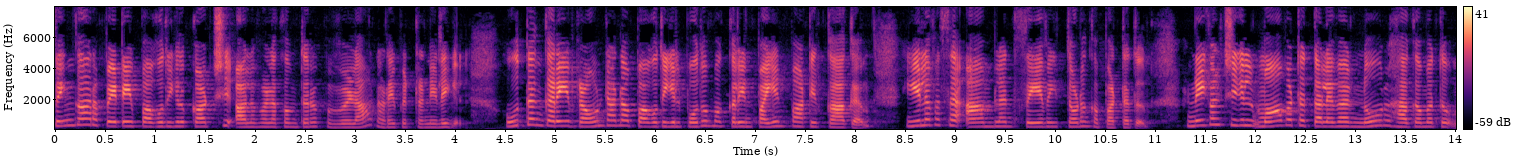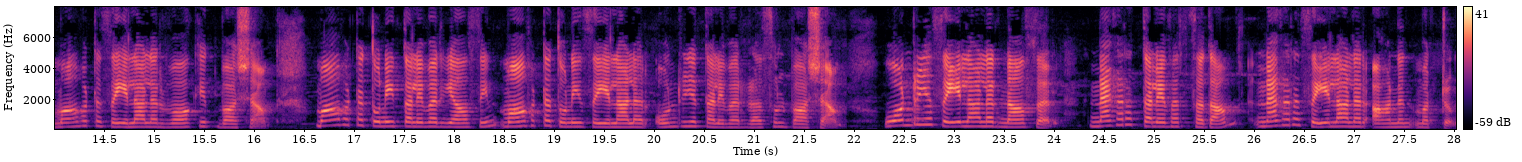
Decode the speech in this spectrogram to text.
சிங்காரப்பேட்டை பகுதியில் கட்சி அலுவலகம் திறப்பு விழா நடைபெற்ற நிலையில் ஊத்தங்கரை ரவுண்டானா பகுதியில் பொதுமக்களின் பயன்பாட்டிற்காக இலவச ஆம்புலன்ஸ் சேவை தொடங்கப்பட்டது. நிகழ்ச்சியில் மாவட்ட தலைவர் நூர் அகமது மாவட்ட செயலாளர் வாகித் பாஷா மாவட்ட துணைத் தலைவர் யாசின் மாவட்ட துணை செயலாளர் ஒன்றிய தலைவர் ரசூல் பாஷா ஒன்றிய செயலாளர் நாசர் நகர தலைவர் சதாம் நகர செயலாளர் ஆனந்த் மற்றும்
